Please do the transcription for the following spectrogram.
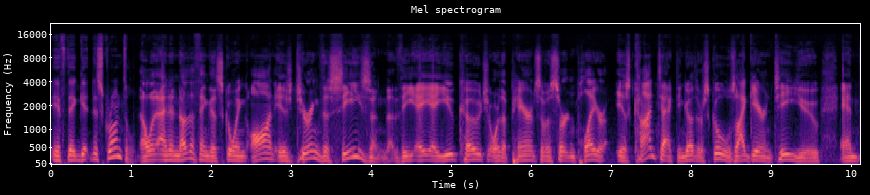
if they get disgruntled. Oh, and another thing that's going on is during the season, the AAU coach or the parents of a certain player is contacting other schools, I guarantee you. And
